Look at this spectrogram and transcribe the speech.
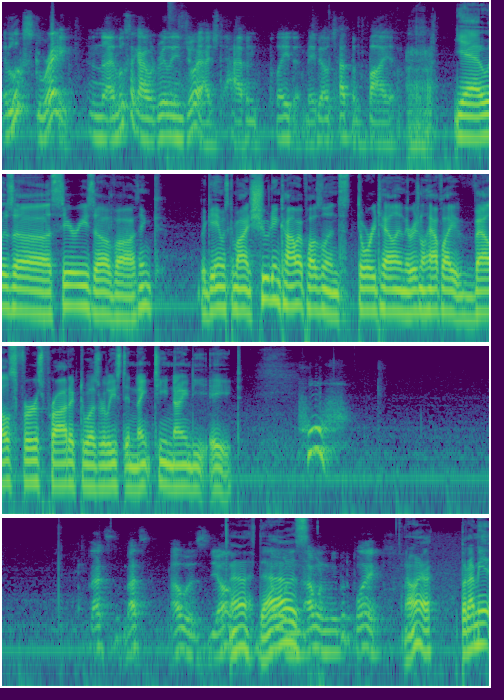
It looks great, and it looks like I would really enjoy it. I just haven't played it. Maybe I'll just have to buy it. Yeah, it was a series of uh, I think the game was combined shooting, combat, puzzle, and storytelling. The original Half-Life Valve's first product was released in 1998. Whew. That's that's. I was young. Uh, that I was- I wouldn't be able to play. Oh yeah, but I mean,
